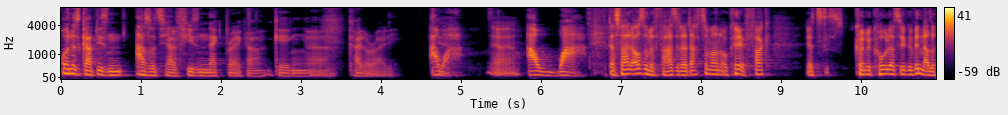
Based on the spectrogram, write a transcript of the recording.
Und es gab diesen asozial fiesen Neckbreaker gegen äh, Kyle O'Reilly. Aua. Ja, ja. Aua. Das war halt auch so eine Phase, da dachte man, okay, fuck, jetzt könnte Cole das hier gewinnen. Also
